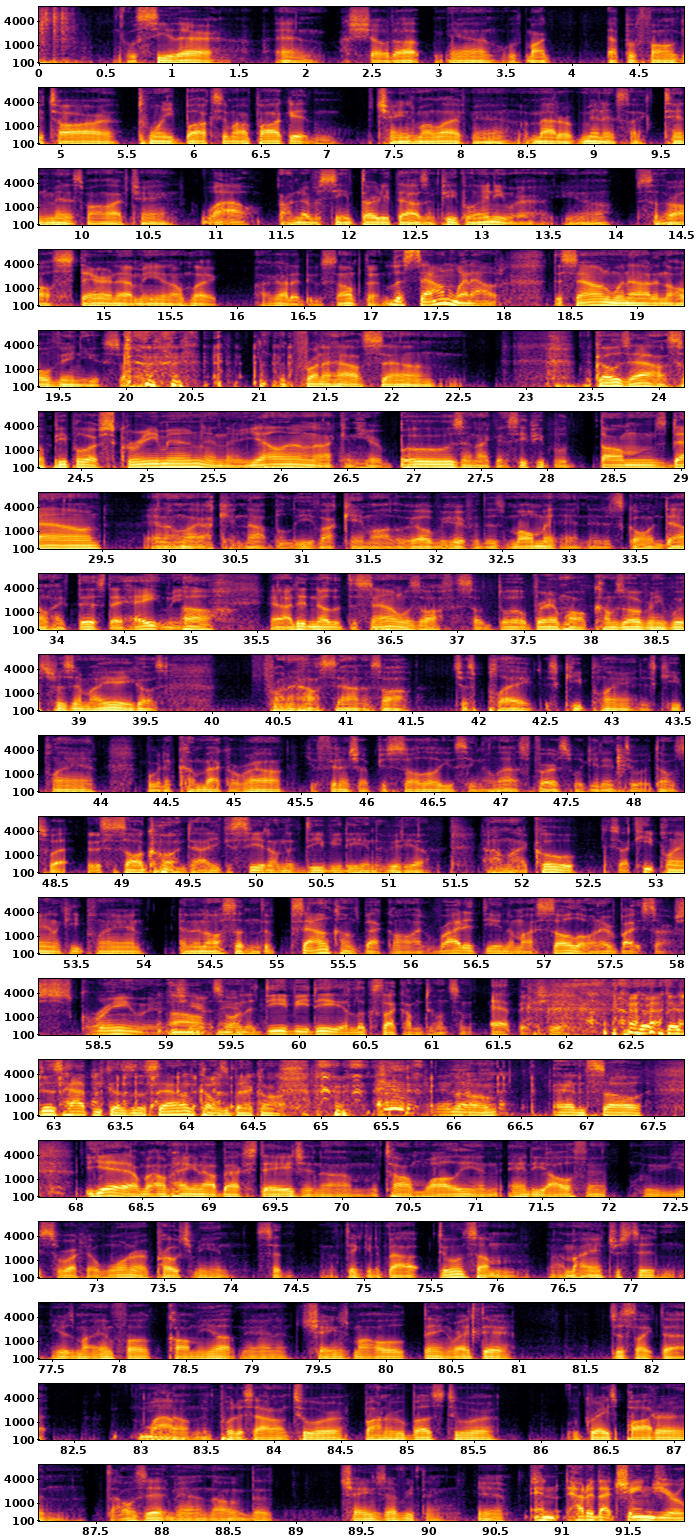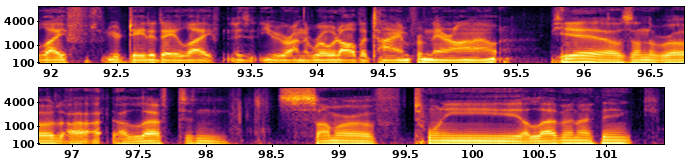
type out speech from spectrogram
We'll see you there." And I showed up, man, with my Epiphone guitar, and 20 bucks in my pocket, and changed my life, man. A matter of minutes, like 10 minutes, my life changed. Wow. I've never seen 30,000 people anywhere, you know? So they're all staring at me, and I'm like, I got to do something. The sound went out. The sound went out in the whole venue. So the front of house sound goes out. So people are screaming and they're yelling, and I can hear boos, and I can see people thumbs down. And I'm like, I cannot believe I came all the way over here for this moment, and it's going down like this. They hate me. Oh. And I didn't know that the sound was off. So Doyle Bramhall comes over and he whispers in my ear. He goes, "Front of house sound is off. Just play. Just keep playing. Just keep playing. We're gonna come back around. You finish up your solo. You sing the last verse. We'll get into it. Don't sweat. This is all going down. You can see it on the DVD and the video. And I'm like, cool. So I keep playing. I keep playing. And then all of a sudden the sound comes back on, like right at the end of my solo, and everybody starts screaming and Oh, so on the DVD, it looks like I'm doing some epic shit. They're just happy because the sound comes back on. and um, and so yeah, I'm, I'm hanging out backstage, and um, Tom Whalley and Andy Olyphant, who used to work at Warner, approached me and said, "I'm thinking about doing something. Am I interested? Here's my info. Call me up, man." And changed my whole thing right there, just like that. You Wow. know, and put us out on tour, Bonnaroo Buzz tour with Grace Potter, and that was it, man. That, that changed everything. Yeah. And how did that change your life, your day to day life? Is, you were on the road all the time from there on out? Yeah, I was on the road. I, I left in summer of 2011, I think,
